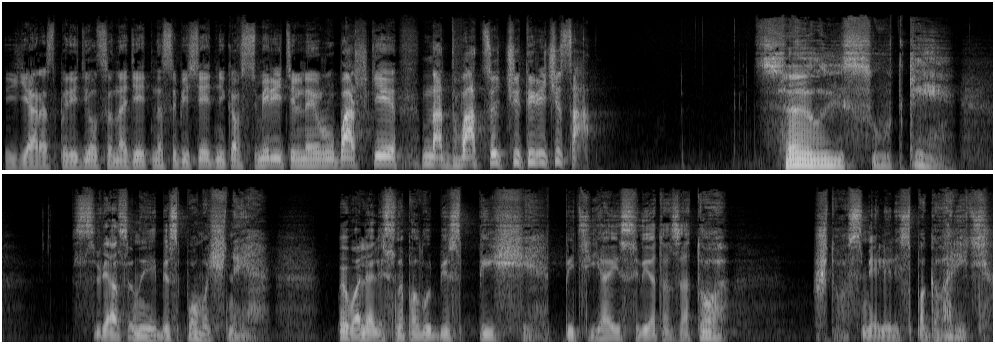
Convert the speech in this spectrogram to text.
Я распорядился надеть на собеседников смирительные рубашки на 24 часа. Целые сутки, связанные и беспомощные, мы валялись на полу без пищи, питья и света за то, что осмелились поговорить.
